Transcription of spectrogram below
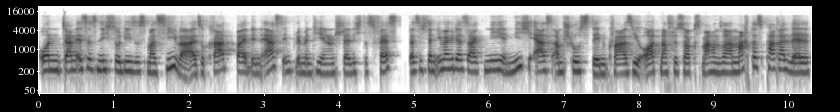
Und dann ist es nicht so dieses Massive. Also gerade bei den Erstimplementierungen stelle ich das fest, dass ich dann immer wieder sage, nee, nicht erst am Schluss den quasi Ordner für SOX machen, sondern macht das parallel,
